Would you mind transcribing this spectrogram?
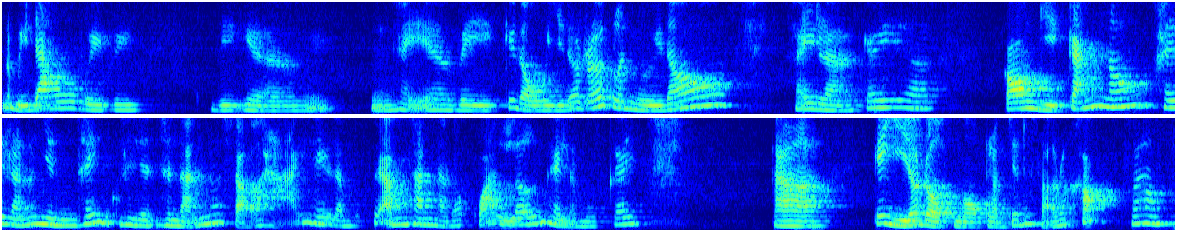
nó bị đau vì vì vì uh, hay à, vì cái đồ gì đó rớt lên người nó hay là cái uh, con gì cắn nó hay là nó nhìn thấy một hình, hình ảnh nó sợ hãi hay là một cái âm thanh nào đó quá lớn hay là một cái à, cái gì đó đột ngột làm cho nó sợ nó khóc phải không?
